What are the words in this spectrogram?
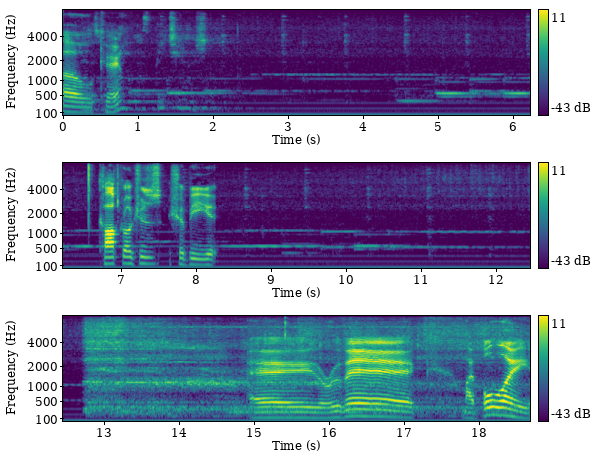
Memories Cockroaches should be. Hey, Ruvik, my boy.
